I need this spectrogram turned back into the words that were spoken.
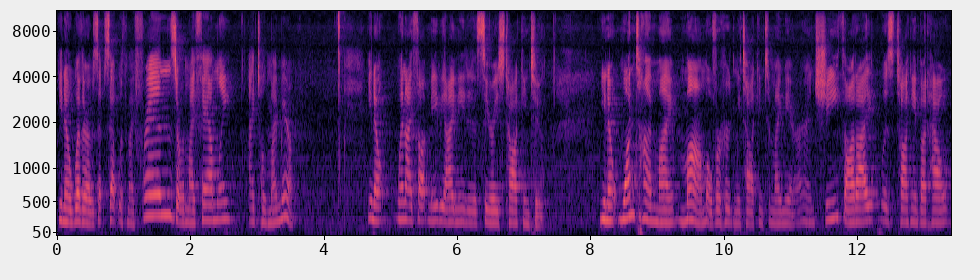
You know, whether I was upset with my friends or my family, I told my mirror. You know, when I thought maybe I needed a serious talking to. You know, one time my mom overheard me talking to my mirror, and she thought I was talking about how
